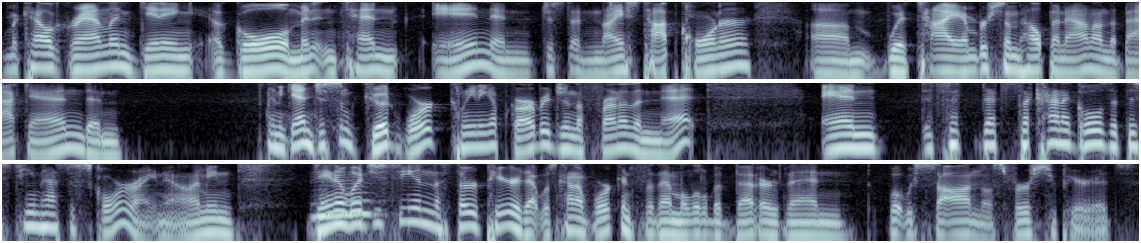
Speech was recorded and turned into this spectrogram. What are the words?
Mikael Granlund getting a goal a minute and 10 in and just a nice top corner um, with Ty Emberson helping out on the back end. And, and again, just some good work cleaning up garbage in the front of the net. And it's the, that's the kind of goals that this team has to score right now. I mean, Dana, mm-hmm. what'd you see in the third period that was kind of working for them a little bit better than what we saw in those first two periods?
